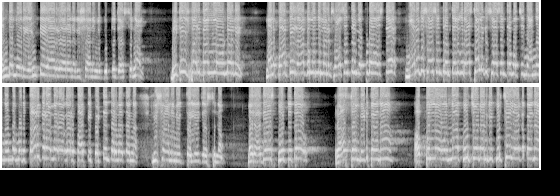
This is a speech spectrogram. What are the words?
అందమూరి ఎన్టీఆర్ గారు అనే విషయాన్ని మీకు గుర్తు చేస్తున్నాం. బ్రిటిష్ పరిపాలనలో ఉండేది. మన పార్టీ రాకముందు మనకు స్వాతంత్రం ఎప్పుడో వస్తే మనకు స్వాతంత్రం తెలియజేస్తున్నాం. మరి అదే స్ఫూర్తితో రాష్ట్రం విడిపోయినా అప్పుల్లో ఉన్నా లేకపోయినా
